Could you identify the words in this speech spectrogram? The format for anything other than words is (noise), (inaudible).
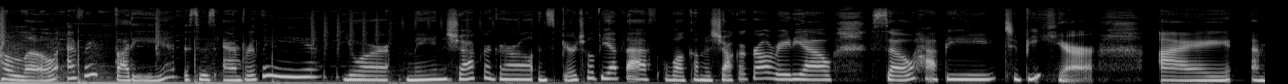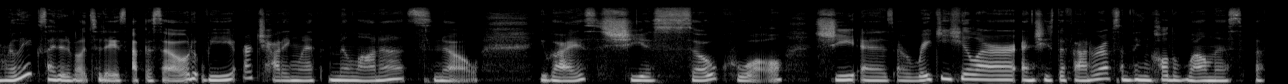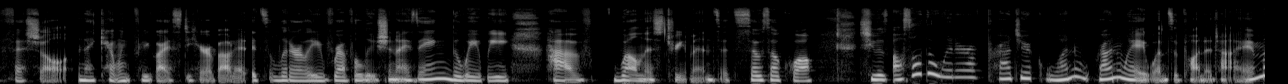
Hello, everybody. This is Amberly, your main chakra girl and spiritual BFF. Welcome to Chakra Girl Radio. So happy to be here. I am really excited about today's episode. We are chatting with Milana Snow. You guys, she is so cool. She is a Reiki healer and she's the founder of something called Wellness Official. And I can't wait for you guys to hear about it. It's literally revolutionizing the way we have wellness treatments. It's so, so cool. She was also the winner of Project One Runway once upon a time.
